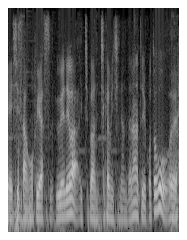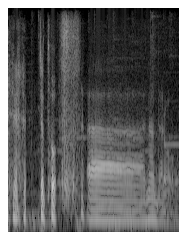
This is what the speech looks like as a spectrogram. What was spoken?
えー、資産を増やす上では一番近道なんだなということを、えー、ちょっとあなんだろう。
